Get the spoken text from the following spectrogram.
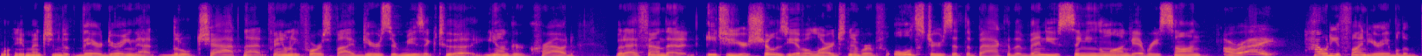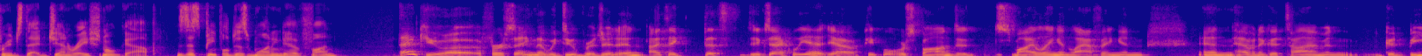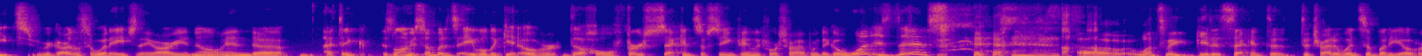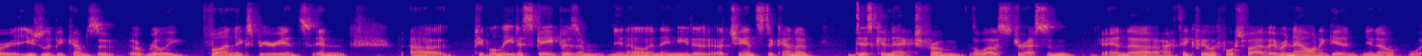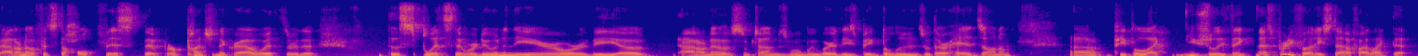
Well, you mentioned there during that little chat that Family Force 5 gears their music to a younger crowd. But I found that at each of your shows, you have a large number of oldsters at the back of the venue singing along to every song. All right. How do you find you're able to bridge that generational gap? Is this people just wanting to have fun? Thank you uh, for saying that we do, Bridget. And I think that's exactly it. Yeah, people respond to smiling and laughing and and having a good time and good beats, regardless of what age they are, you know. And uh, I think as long as somebody's able to get over the whole first seconds of seeing Family Force Five, where they go, "What is this?" uh, once we get a second to to try to win somebody over, it usually becomes a, a really fun experience and. Uh, people need escapism, you know, and they need a, a chance to kind of disconnect from a lot of stress and and uh, I think Family Force Five every now and again, you know, I don't know if it's the Hulk fist that we're punching the crowd with or the the splits that we're doing in the air or the uh, I don't know. Sometimes when we wear these big balloons with our heads on them, uh, people like usually think that's pretty funny stuff. I like that.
